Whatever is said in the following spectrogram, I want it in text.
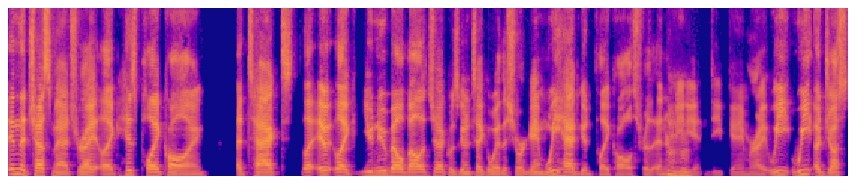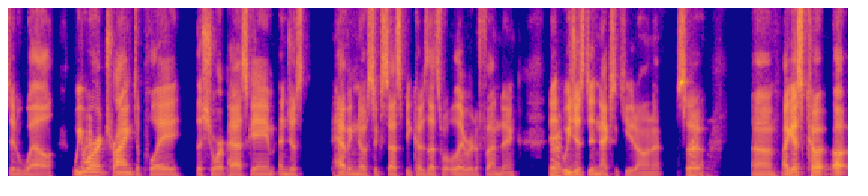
in the chess match, right? Like his play calling attacked like it like you knew Bill Belichick was going to take away the short game. We had good play calls for the mm-hmm. intermediate mm-hmm. and deep game, right? We we adjusted well. We right. weren't trying to play the short pass game and just having no success because that's what they were defending. Right. we just didn't execute on it. So, right. um, I guess co- uh,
